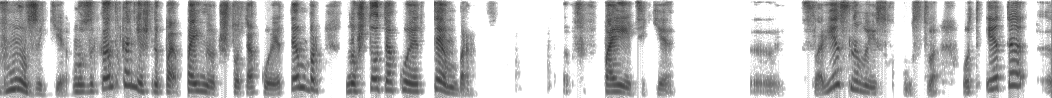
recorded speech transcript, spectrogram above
в музыке. Музыкант, конечно, поймет, что такое тембр, но что такое тембр в поэтике э, словесного искусства, вот это э,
